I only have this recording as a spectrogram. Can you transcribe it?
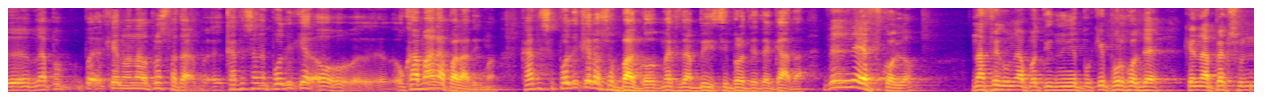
Ε, να πω και έναν άλλο πρόσφατα. Ε, Κάθισαν πολύ καιρό. Ο, ο Καμάρα, παράδειγμα. Κάθισε πολύ καιρό στον πάγκο μέχρι να μπει στην πρώτη δεκάδα. Δεν είναι εύκολο να φύγουν από την εποχή που έρχονται και να παίξουν.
